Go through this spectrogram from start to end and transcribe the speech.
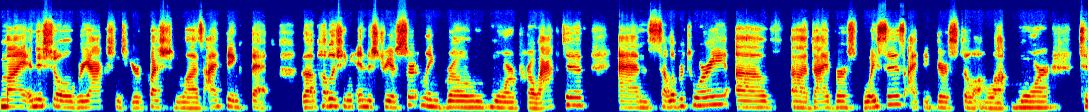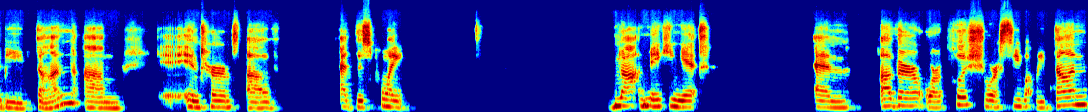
my initial reaction to your question was I think that the publishing industry has certainly grown more proactive and celebratory of uh, diverse voices. I think there's still a lot more to be done um, in terms of, at this point, not making it an other or a push or see what we've done,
